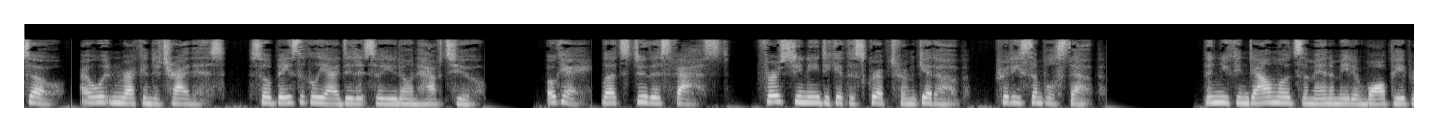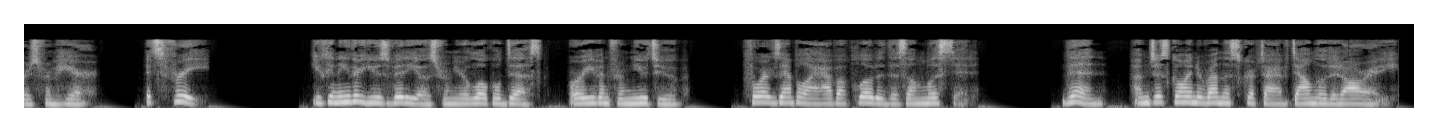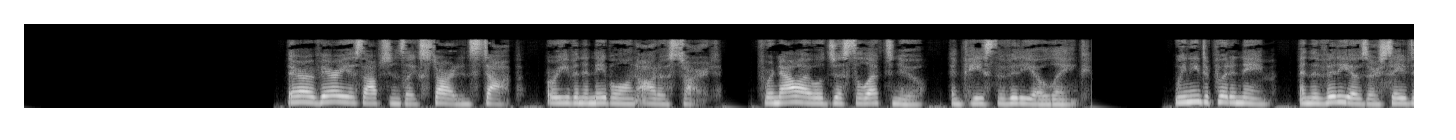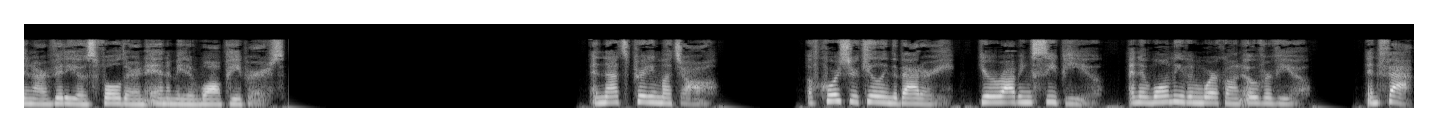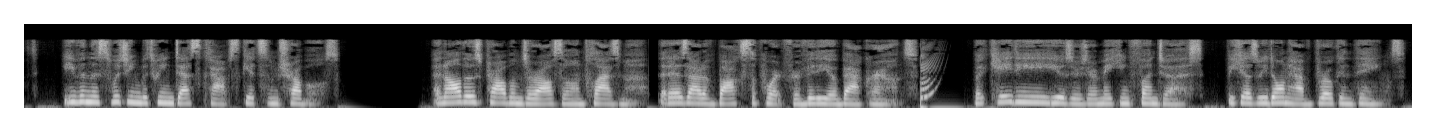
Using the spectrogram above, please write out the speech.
So, I wouldn't reckon to try this, so basically I did it so you don't have to. Okay, let's do this fast. First you need to get the script from GitHub, pretty simple step. Then you can download some animated wallpapers from here. It's free! You can either use videos from your local disk, or even from YouTube. For example I have uploaded this unlisted. Then, I'm just going to run the script I have downloaded already. There are various options like start and stop, or even enable on auto start. For now I will just select new, and paste the video link. We need to put a name, and the videos are saved in our videos folder in animated wallpapers. And that's pretty much all. Of course you're killing the battery, you're robbing CPU, and it won't even work on overview. In fact, even the switching between desktops gets some troubles. And all those problems are also on Plasma, that has out-of-box support for video backgrounds. But KDE users are making fun to us, because we don't have broken things.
